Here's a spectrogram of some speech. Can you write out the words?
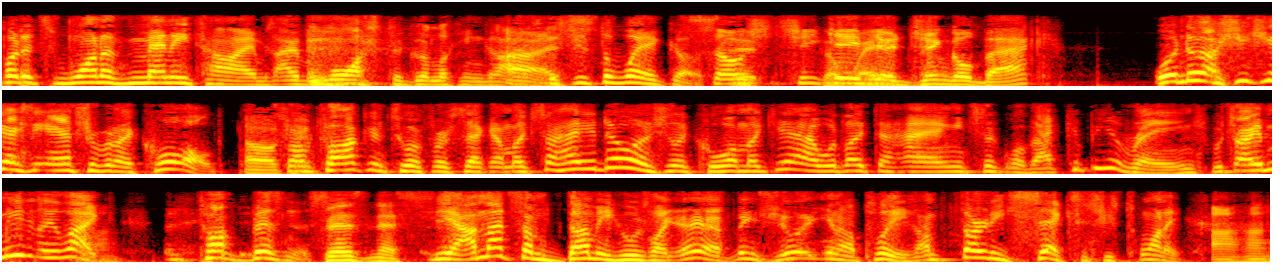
But it's one of many times I've lost to good looking guys. All right. It's just the way it goes. So It- she gave you a it goes. jingle back. Well, no, she, she actually answered when I called. Oh, okay. So I'm talking to her for a second. I'm like, so how you doing? She's like, cool. I'm like, yeah, I would like to hang. And she's like, well, that could be arranged, which I immediately liked. Talk business. Business. Yeah, I'm not some dummy who's like, hey, I think she, you know, please. I'm 36 and she's 20. Uh huh.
